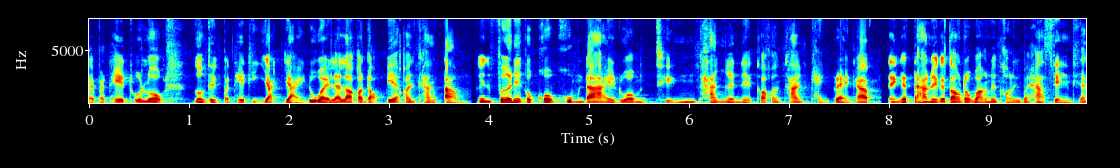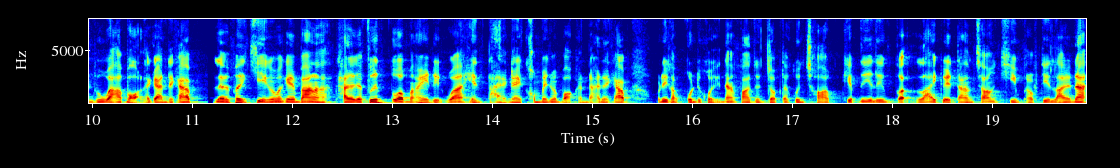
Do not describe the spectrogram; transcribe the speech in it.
ลายๆประเทศทั่วโลกรวมถึงประเทศที่ยักษ์ใหญ่ด้วย แล้วเราก็ดอกเบี้ยค่อนข้างต่ำเงินเฟ้อเนี่ยก็ควบคุมได้รวมถึงค่าเงินเนี่ยก็ค่อนข้างแข็งแกร่งครับแต่ก็ตามเนี่ยก็ต้องระวังเรื่องของนโยบายหาเสียงที่ท่านผู้ว่าบอกแล้วกันนะครับแล้วเพื่อนๆคิดว่าไงบ้างล่ะไทยเราจะฟื้นตัวไหมหรือว่าเห็นต่างยังไงคอมเมนต์มาบอกกันได้นะครับวันนี้ขอบคุณทุกคนที่นั่งฟังจนจบถ้าคุณชอบคลิปนี้อย่าลืมกดไลค์กดติดตามช่องคิม property live นะ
